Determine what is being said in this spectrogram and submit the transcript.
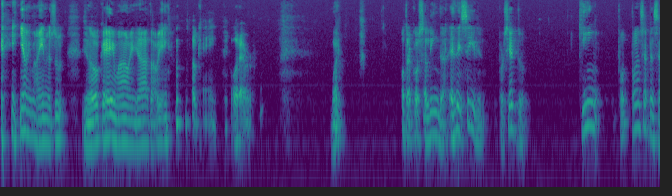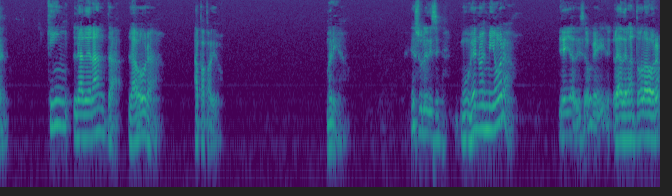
Y yo me imagino eso diciendo, ok, mami, ya está bien. ok, whatever. Bueno, otra cosa linda, es decir, por cierto, ¿quién, pónganse a pensar, quién le adelanta la hora a Papá Dios? María. Jesús le dice, mujer no es mi hora. Y ella dice, ok, le adelantó la hora.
